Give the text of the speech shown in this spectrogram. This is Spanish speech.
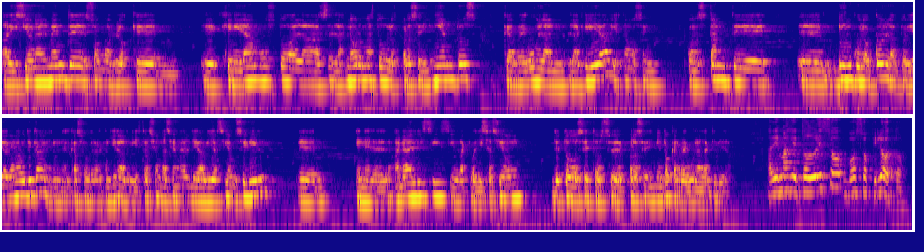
Adicionalmente, somos los que mm, eh, generamos todas las, normas, todos los procedimientos que regulan la actividad y estamos en constante eh, vínculo con la autoridad aeronáutica, en el caso de la Argentina, la Administración Nacional de Aviación Civil, eh, en el análisis y en la actualización de todos estos procedimientos que regulan la actividad. Además de todo eso, vos sos piloto.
